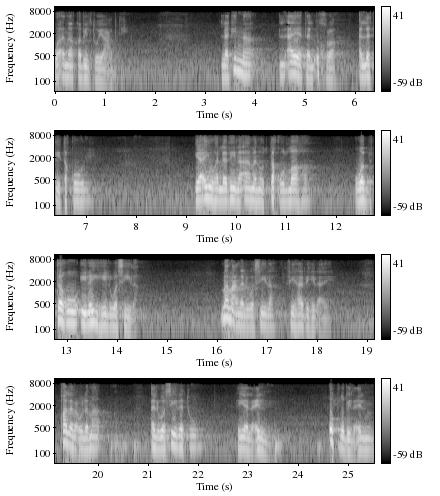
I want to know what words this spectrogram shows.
وأنا قبلت يا عبدي. لكن الآية الأخرى التي تقول يا أيها الذين آمنوا اتقوا الله وابتغوا إليه الوسيلة. ما معنى الوسيلة؟ في هذه الآية؟ قال العلماء الوسيلة هي العلم اطلب العلم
